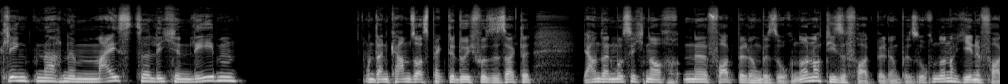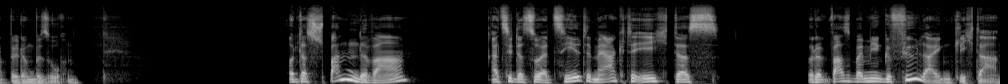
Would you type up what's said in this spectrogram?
klingt nach einem meisterlichen Leben. Und dann kamen so Aspekte durch, wo sie sagte, ja, und dann muss ich noch eine Fortbildung besuchen und noch diese Fortbildung besuchen und noch jene Fortbildung besuchen. Und das Spannende war, als sie das so erzählte, merkte ich, dass, oder war so bei mir ein Gefühl eigentlich da.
